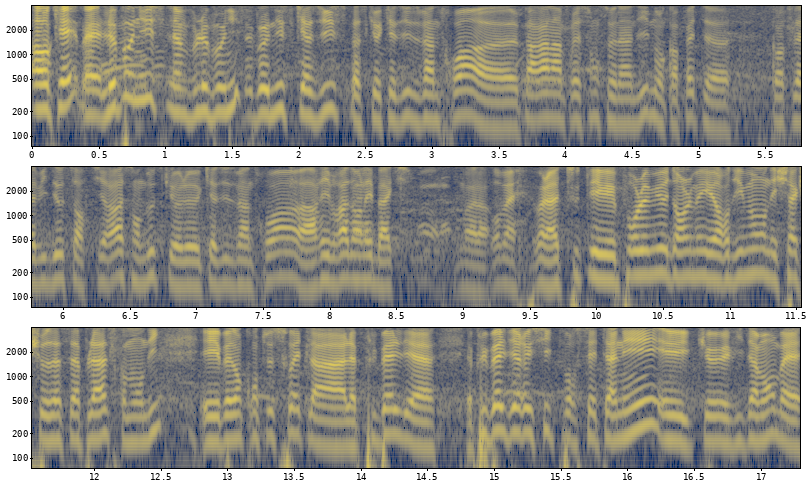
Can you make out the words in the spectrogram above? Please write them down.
Ah, ok, ben, le bonus, le, bonus. Le bonus Casus parce que Casus 23 part à l'impression ce lundi. Donc en fait, quand la vidéo sortira, sans doute que le Casus 23 arrivera dans les bacs. Voilà. Bon ben, voilà, tout est pour le mieux dans le meilleur du monde et chaque chose à sa place, comme on dit. Et ben, donc on te souhaite la, plus, belle, la plus belle des réussites pour cette année et que évidemment ben,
